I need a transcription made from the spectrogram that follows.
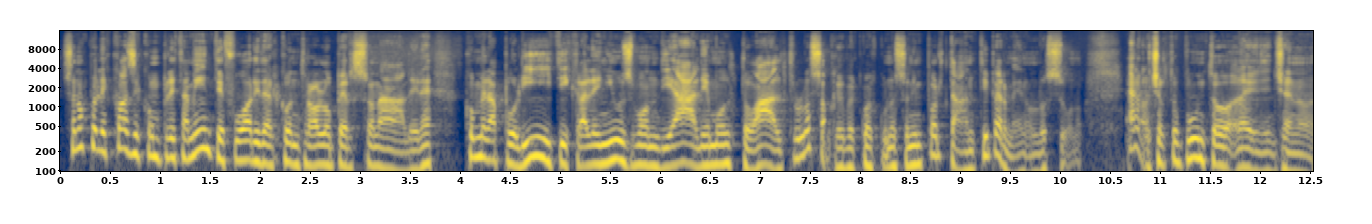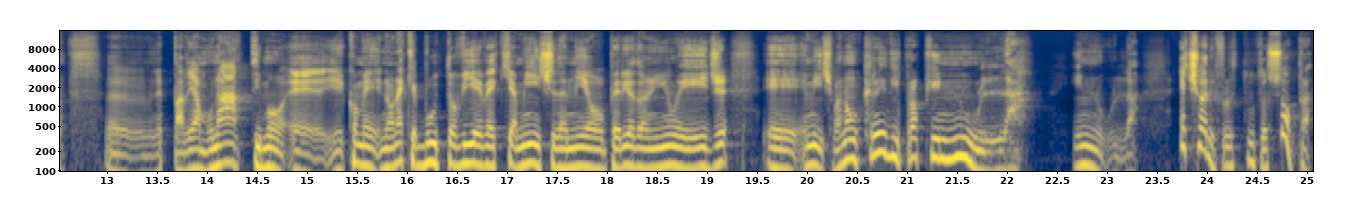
sono quelle cose completamente fuori dal controllo personale, né? come la politica, le news mondiali e molto altro. Lo so che per qualcuno sono importanti, per me non lo sono. E allora a un certo punto eh, cioè, no, eh, ne parliamo un attimo, eh, come non è che butto via i vecchi amici del mio periodo New Age e, e mi dice ma non credi proprio in nulla? In nulla e ci ho riflettuto sopra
